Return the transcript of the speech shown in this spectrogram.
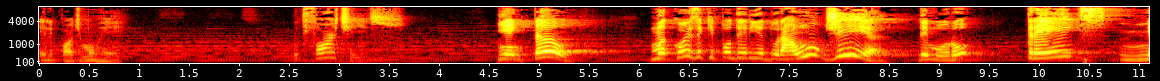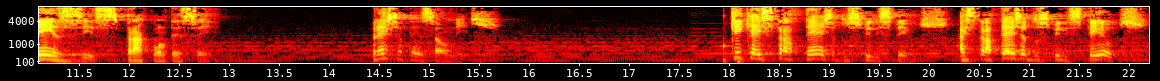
ele pode morrer. Muito forte isso. E então, uma coisa que poderia durar um dia, demorou três meses para acontecer. Preste atenção nisso. O que, que é a estratégia dos filisteus? A estratégia dos filisteus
